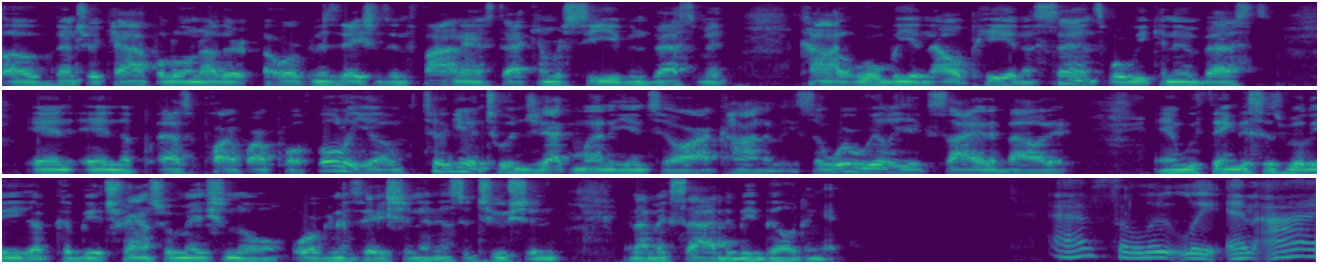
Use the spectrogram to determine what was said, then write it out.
of venture capital and other organizations in finance that can receive investment. Kind of will be an LP in a sense where we can invest in, in the, as a part of our portfolio to again to inject money into our economy. So we're really excited about it, and we think this is really a, could be a transformational organization and institution, and I'm excited to be building it. Absolutely. And I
